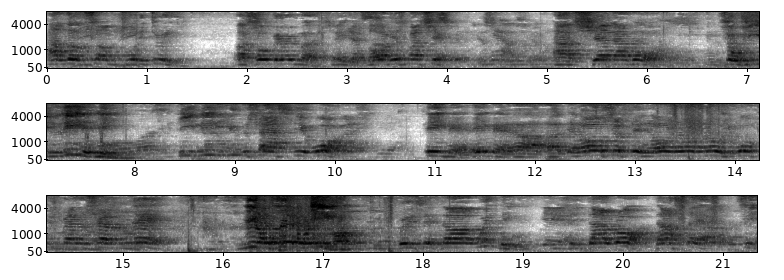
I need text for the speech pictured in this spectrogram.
I love Psalm 23 uh, so very much. Amen. Lord is my shepherd. I shall not want. So he leaded me. He leaded you beside still waters. Amen. Amen. Uh, uh, and all such things, and on and on and on. You walk through the valley of the shadow of death. You don't fear no evil. But he said, Thou with me. See, thy rod, thy staff. See,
